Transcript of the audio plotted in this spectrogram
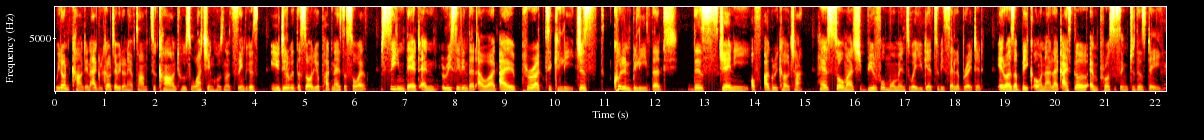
We don't count. In agriculture, we don't have time to count who's watching, who's not seeing, because you deal with the soil, your partner is the soil. Seeing that and receiving that award, I practically just couldn't believe that this journey of agriculture has so much beautiful moments where you get to be celebrated. It was a big honor. Like I still am processing to this day.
